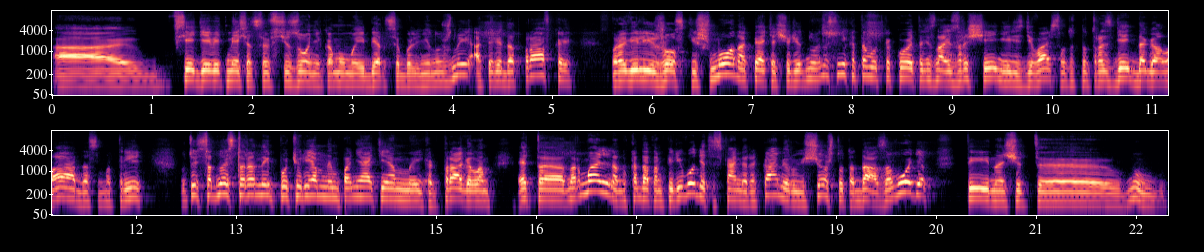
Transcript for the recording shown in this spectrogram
А, все 9 месяцев в сезоне, кому мои берцы были не нужны, а перед отправкой провели жесткий шмон, опять очередной. Ну, с них это вот какое-то, не знаю, извращение, издевательство, вот это вот раздеть до гола, досмотреть. Ну, то есть, с одной стороны, по тюремным понятиям и как правилам это нормально, но когда там переводят из камеры камеру, еще что-то, да, заводят, ты, значит, э, ну,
